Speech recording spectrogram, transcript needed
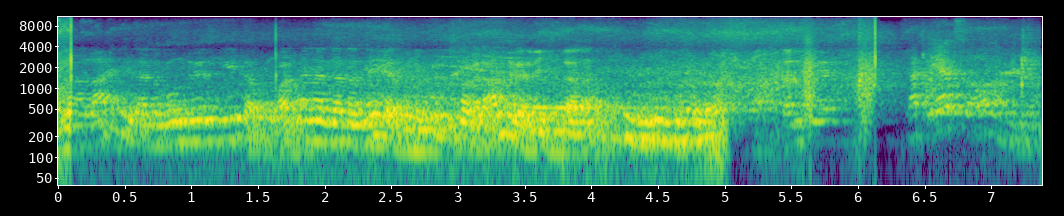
Wenn er alleine in einer Runde ist, geht das. Sobald einer in deiner Nähe ist und du guckst noch in andere Lichter, ne? Hat er jetzt auch noch mit dem.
